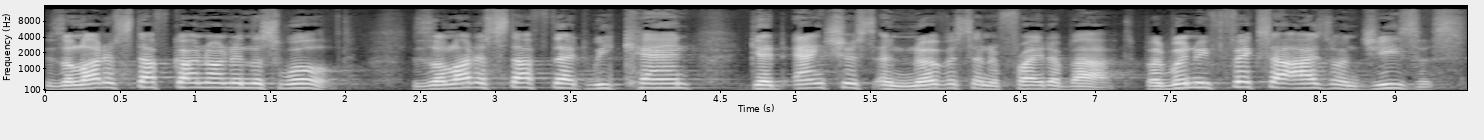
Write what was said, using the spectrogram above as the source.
There's a lot of stuff going on in this world. There's a lot of stuff that we can get anxious and nervous and afraid about. But when we fix our eyes on Jesus,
